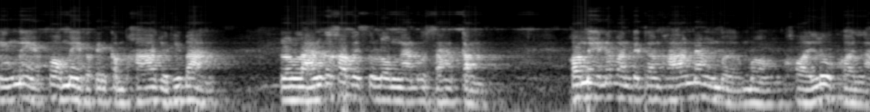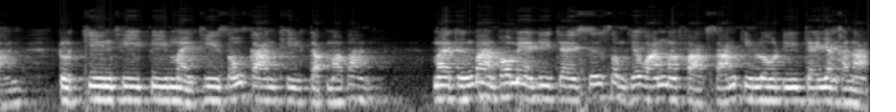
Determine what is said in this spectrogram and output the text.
ทิ้งแม่ พ่อแม่ก็เป็นกำพร้าอยู่ที่บ้านหลานก็เข้าไปสู่โรงงานอุตสาหกรรมพ่อแม่นวันเป็นกำพร้านั่งเบื่อมอง คอยลูกคอยหลานตรุษจีนทีปีใหม่ทีสงการทีกลับมาบ้าน มาถึงบ้านพ่อแม่ดีใจซื้อส้มเขียวหวานมาฝากสามกิโลดีใจยังขนาด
